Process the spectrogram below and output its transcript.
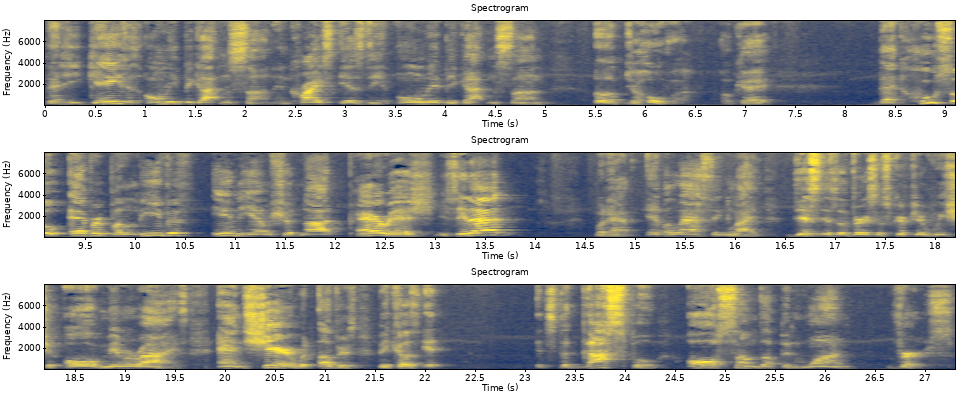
that he gave his only begotten Son. And Christ is the only begotten Son of Jehovah, okay? That whosoever believeth in him should not perish. You see that? But have everlasting life. This is a verse of scripture we should all memorize and share with others because it it's the gospel all summed up in one verse.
